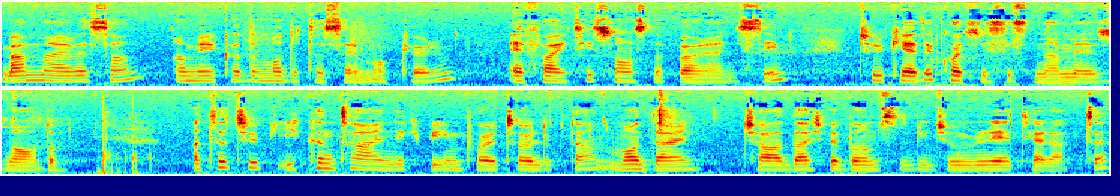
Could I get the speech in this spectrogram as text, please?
Ben Merve San, Amerika'da moda tasarım okuyorum. FIT son sınıf öğrencisiyim. Türkiye'de Koç Lisesi'nden mezun oldum. Atatürk yıkıntı halindeki bir imparatorluktan modern, çağdaş ve bağımsız bir cumhuriyet yarattı.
